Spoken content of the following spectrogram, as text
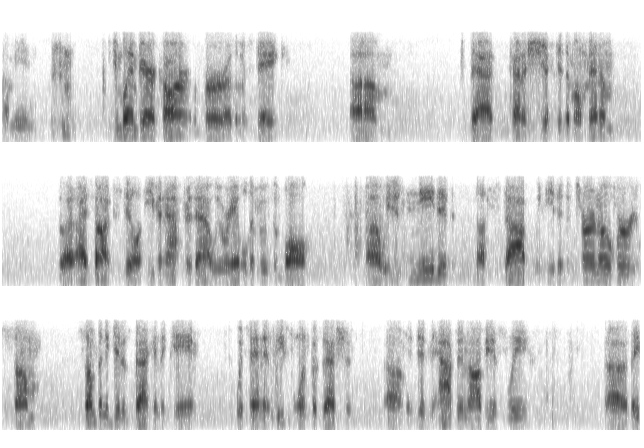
I mean, you can blame Derek Carr for uh, the mistake um, that kind of shifted the momentum. But I thought still, even after that, we were able to move the ball. Uh, we just needed a stop. We needed a turnover, some something to get us back in the game within at least one possession. Um, it didn't happen, obviously. Uh, they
